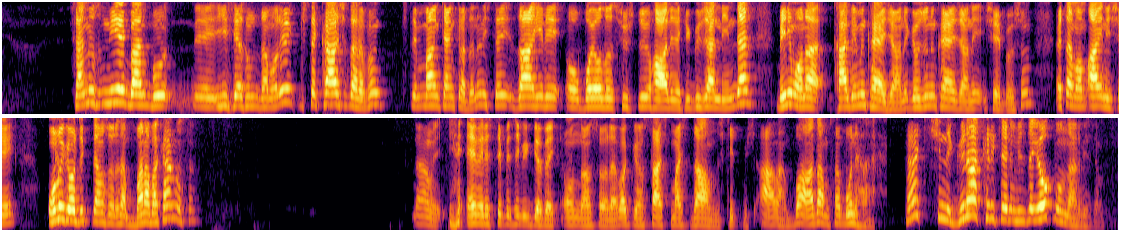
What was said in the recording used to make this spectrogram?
Sen nasıl, niye ben bu e, hissiyatını damarıyor? İşte karşı tarafın işte manken kadının işte zahiri o boyalı süslü halindeki güzelliğinden benim ona kalbimin kayacağını, gözünün kayacağını şey yapıyorsun. E tamam aynı şey. Onu gördükten sonra sen bana bakar mısın? Tamam mı? Everest tepesi bir göbek. Ondan sonra bakıyorsun saç maç dağılmış gitmiş. Aa bu adamsa bu ne lan? Bak şimdi günah kriterimizde yok bunlar bizim.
